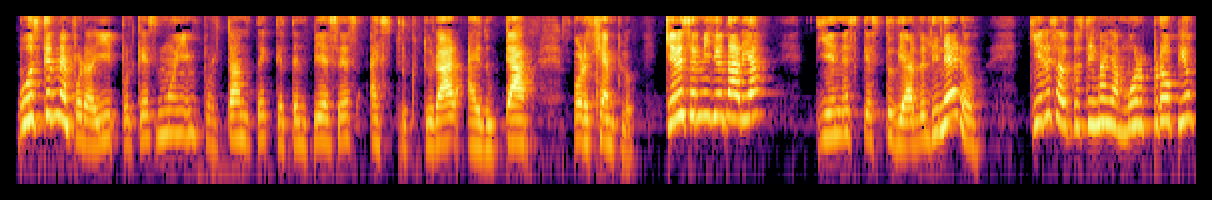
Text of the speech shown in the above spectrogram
Búsquenme por ahí porque es muy importante que te empieces a estructurar, a educar. Por ejemplo, ¿quieres ser millonaria? Tienes que estudiar del dinero. ¿Quieres autoestima y amor propio?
